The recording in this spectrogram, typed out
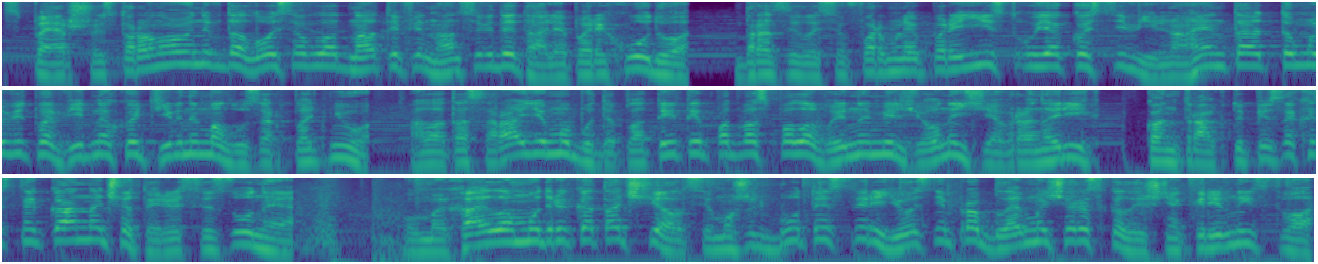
З першою стороною не вдалося владнати фінансові деталі переходу. Бразилець оформлює переїзд у якості вільного агента, тому відповідно хотів немалу зарплатню. Галатасарай йому буде платити по 2,5 мільйони євро на рік. Контракту півзахисника на 4 сезони. У Михайла Мудрика та Челсі можуть бути серйозні проблеми через колишнє керівництво.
